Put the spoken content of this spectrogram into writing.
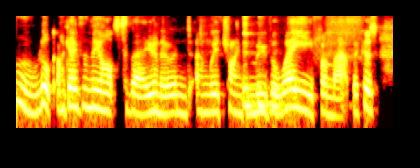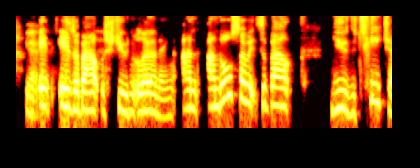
oh, look, I gave them the answer there, you know, and, and we're trying to move away from that because yeah. it is about the student learning. And, and also it's about you, the teacher,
